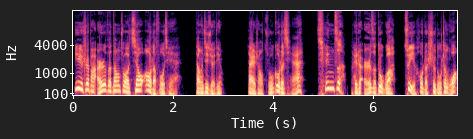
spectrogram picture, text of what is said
一直把儿子当做骄傲的父亲，当即决定带上足够的钱，亲自陪着儿子度过最后的试读生活。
